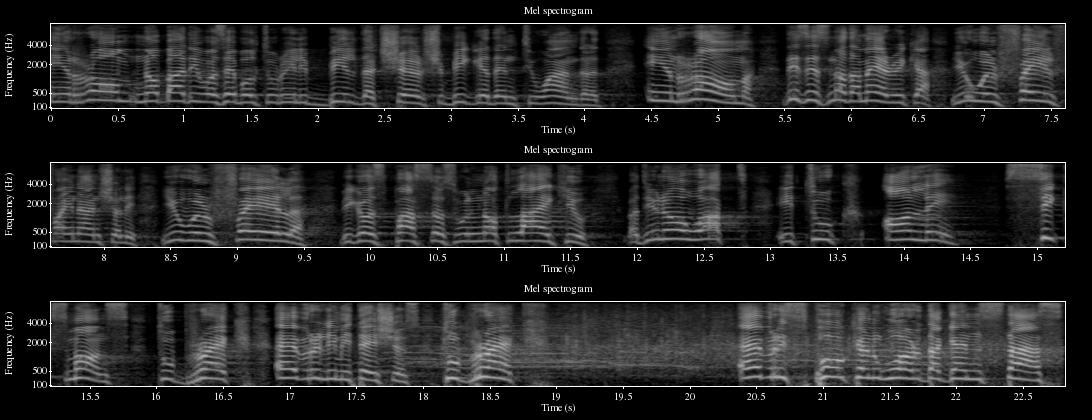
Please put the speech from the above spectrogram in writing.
In Rome, nobody was able to really build a church bigger than 200. In Rome, this is not America. You will fail financially. You will fail because pastors will not like you. But you know what? It took only six months to break every limitations, to break every spoken word against us.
